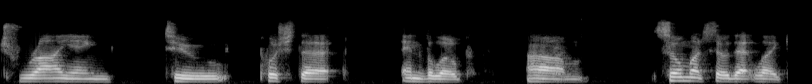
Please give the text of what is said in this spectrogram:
trying to push the envelope um, so much so that like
